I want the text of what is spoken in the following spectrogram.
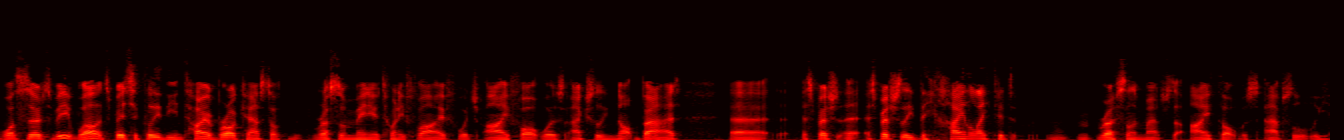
what's there to be? Well, it's basically the entire broadcast of WrestleMania 25, which I thought was actually not bad, uh, especially especially the highlighted wrestling match that I thought was absolutely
